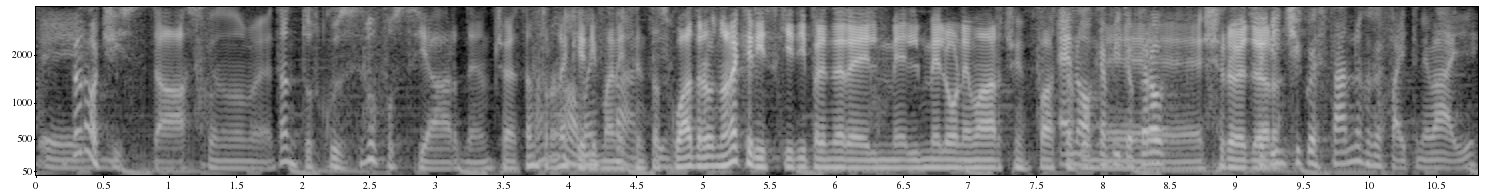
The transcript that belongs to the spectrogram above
E- Però ci sta, secondo me. Tanto scusa, se tu fossi Arden, cioè, tanto Ma non è no, che ma rimani infatti. senza squadra, non è che rischi di prendere il, me- il melone marcio in faccia Eh no, ho capito, però se Schröder. vinci quest'anno cosa fai? Te ne vai?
